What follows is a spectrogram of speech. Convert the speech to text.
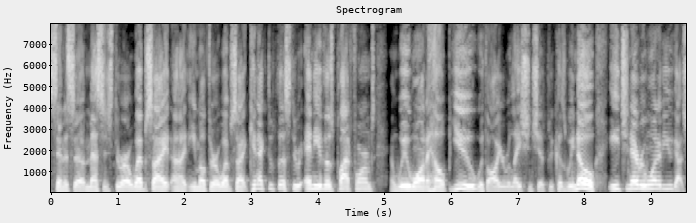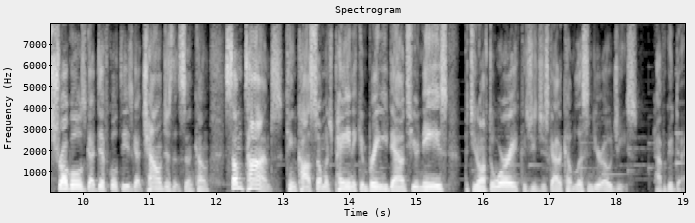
send us a message through our website, uh, an email through our website, connect with us through any of those platforms. And we want to help you with all your relationships because we know each and every one of you got struggles, got difficulties, got challenges that come, sometimes can cause so much pain. It can bring you down to your knees, but you don't have to worry because you just got to come listen to your OGs. Have a good day.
